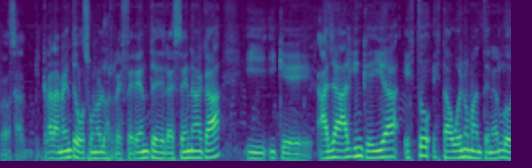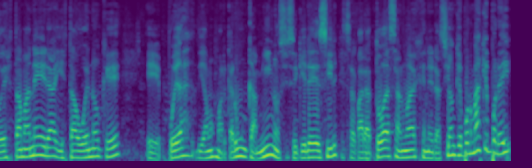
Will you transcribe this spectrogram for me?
o sea, claramente vos sos uno de los referentes de la escena acá y, que haya alguien que diga esto está bueno mantenerlo de esta manera y está bueno que eh, puedas, digamos, marcar un camino, si se quiere decir, para toda esa nueva generación, que por más que por ahí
